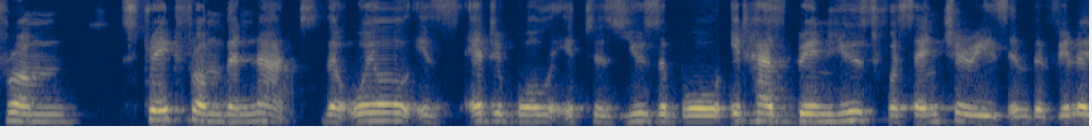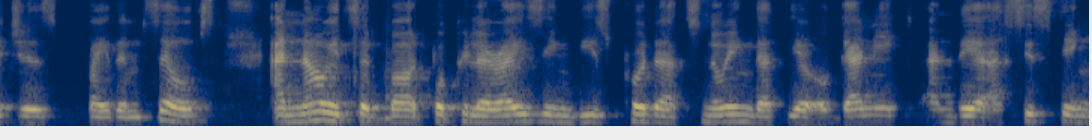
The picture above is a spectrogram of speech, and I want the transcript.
from straight from the nut. The oil is edible, it is usable, it has been used for centuries in the villages by themselves. And now it's about popularizing these products, knowing that they're organic and they're assisting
